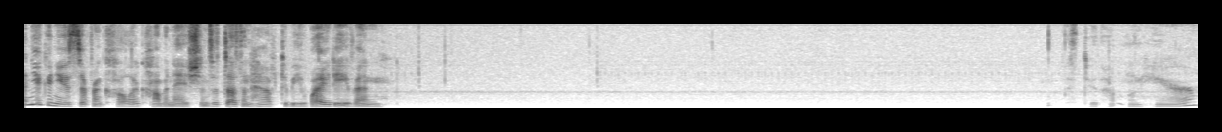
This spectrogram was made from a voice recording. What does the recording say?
And you can use different color combinations. It doesn't have to be white even. Let's do that one here.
